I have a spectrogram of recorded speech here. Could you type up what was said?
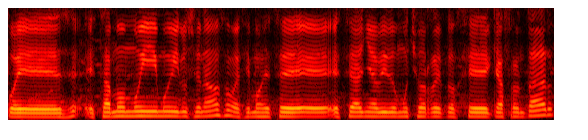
Pues estamos muy, muy ilusionados, como decimos, este, este año ha habido muchos retos que, que afrontar,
